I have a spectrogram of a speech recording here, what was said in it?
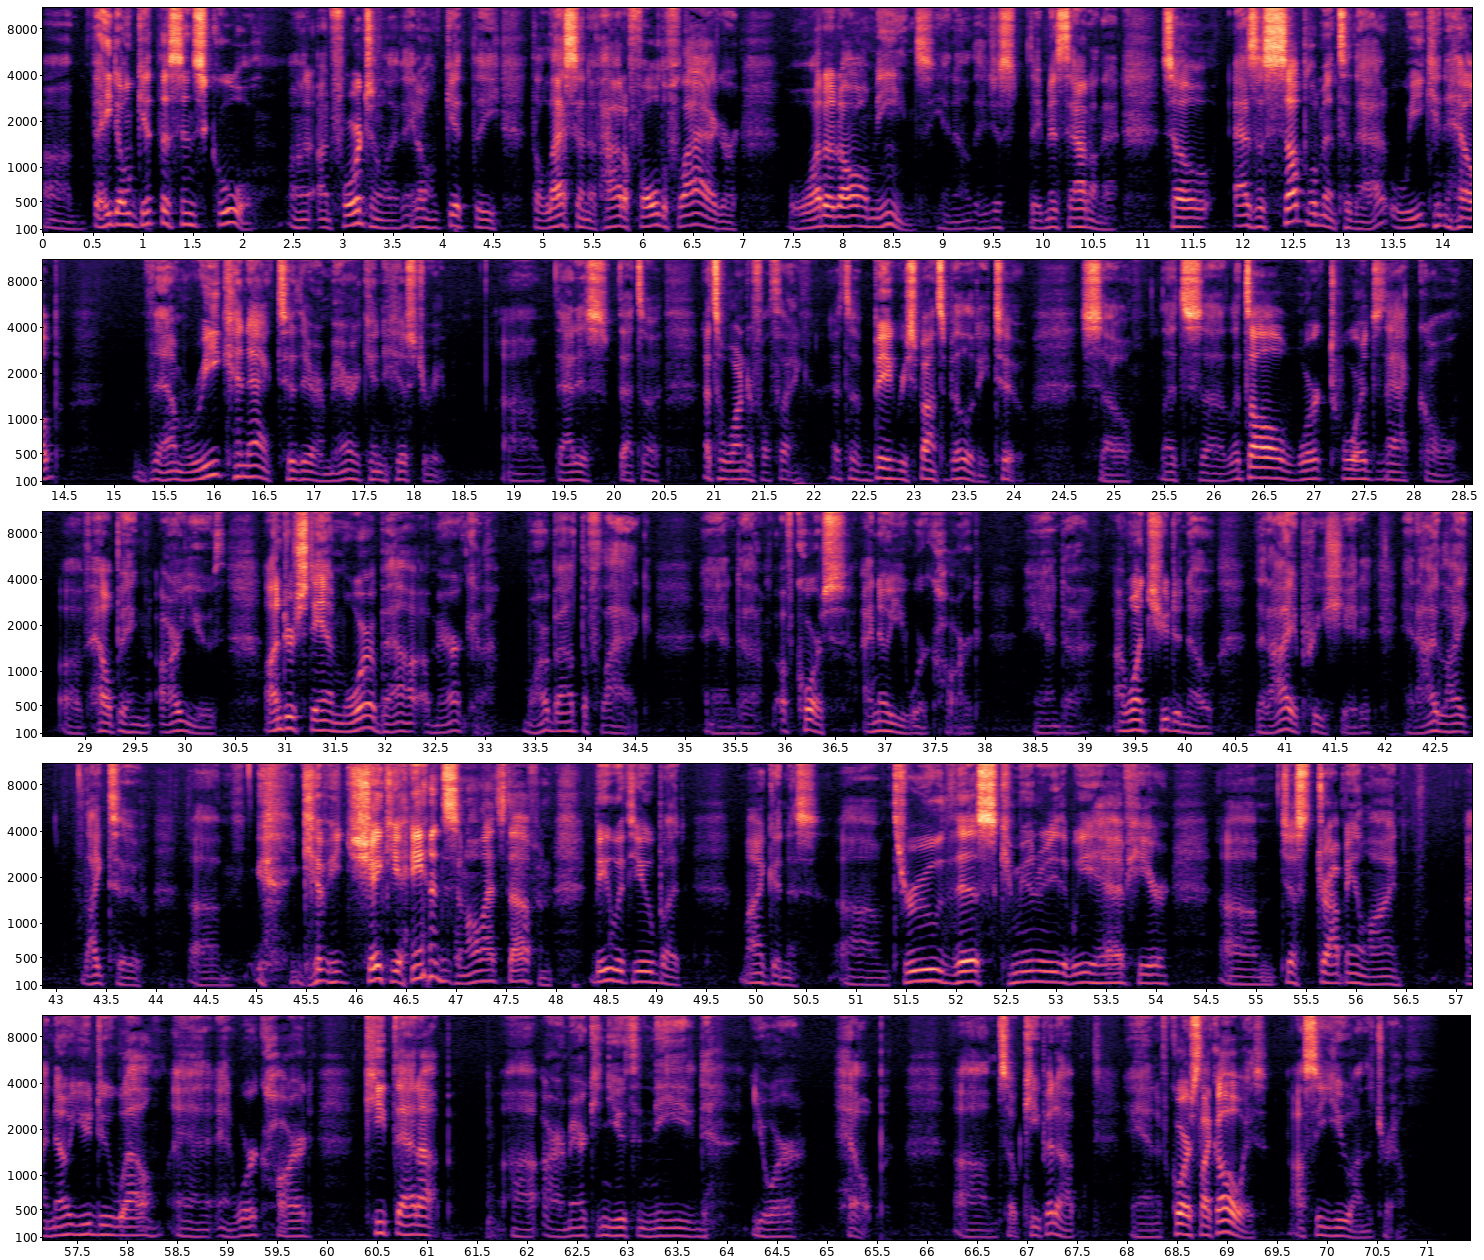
Uh, they don't get this in school. unfortunately, they don't get the the lesson of how to fold a flag or what it all means. You know, they just they miss out on that. So, as a supplement to that, we can help them reconnect to their American history. Um, that is that's a that's a wonderful thing. That's a big responsibility too. So let's uh, let's all work towards that goal of helping our youth understand more about America, more about the flag, and uh, of course, I know you work hard, and uh, I want you to know that I appreciate it, and I like like to um, give you shake your hands and all that stuff, and be with you, but my goodness, um, through this community that we have here, um, just drop me a line. I know you do well and, and work hard. Keep that up. Uh, our American youth need your help. Um, so keep it up. And of course, like always, I'll see you on the trail.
